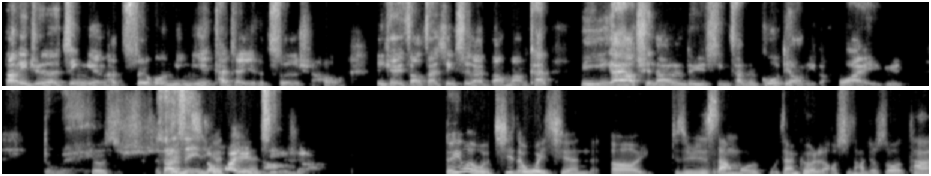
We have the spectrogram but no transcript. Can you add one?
当你觉得今年很衰，或者明年看起来也很衰的时候，你可以找占星师来帮忙，看你应该要去哪里旅行才能过掉你的坏运。对，就是算是一种坏运结吧。对，因为我记得我以前呃。就是去上某个古占课的老师，他就说他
